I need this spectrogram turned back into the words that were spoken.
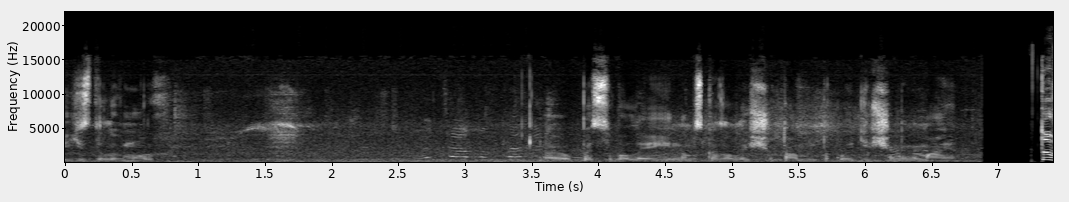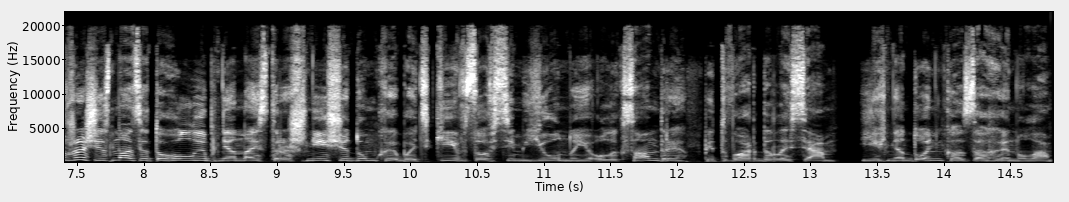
їздили в морг, Е, описували і нам сказали, що там такої дівчини немає. Та вже 16 липня найстрашніші думки батьків зовсім юної Олександри підтвердилися. Їхня донька загинула.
